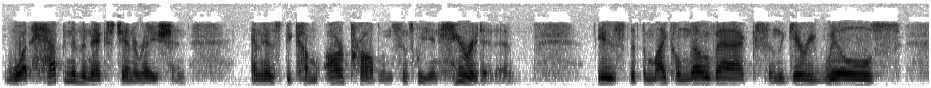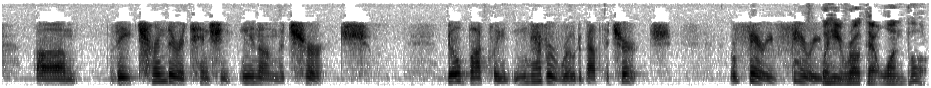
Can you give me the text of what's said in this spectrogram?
What happened in the next generation, and has become our problem since we inherited it, is that the Michael Novaks and the Garry Wills, um, they turned their attention in on the church. Bill Buckley never wrote about the church. Very, very Well, he wrote that one book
